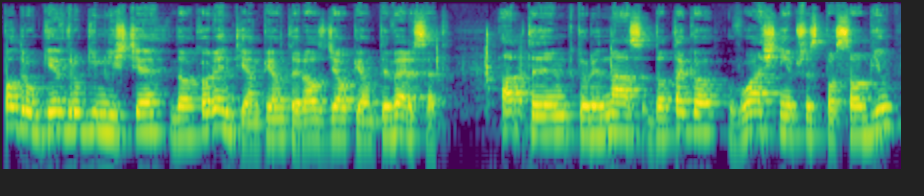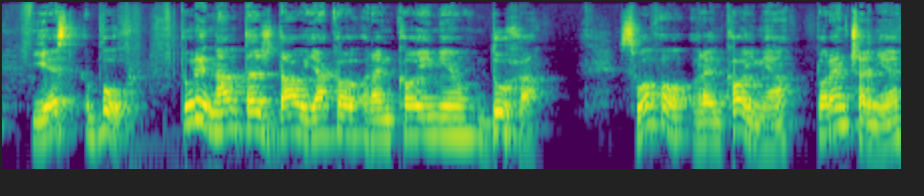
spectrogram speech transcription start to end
Po drugie, w drugim liście do Koryntian, piąty rozdział, piąty werset. A tym, który nas do tego właśnie przysposobił, jest Bóg, który nam też dał jako rękojmię ducha Słowo rękojmia, poręczenie,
